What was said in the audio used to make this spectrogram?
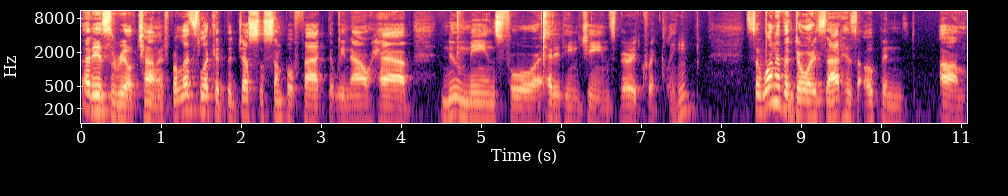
That is the real challenge. But let's look at the just the simple fact that we now have new means for editing genes very quickly. So one of the doors that has opened um,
